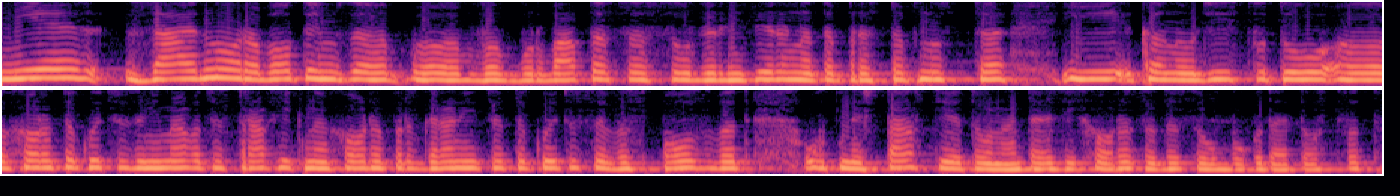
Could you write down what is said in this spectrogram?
Ние заедно работим за, в борбата с организираната престъпност и каналджийството, хората, които се занимават с трафик на хора през границата, които се възползват от нещастието на тези хора, за да се облагодетелстват.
